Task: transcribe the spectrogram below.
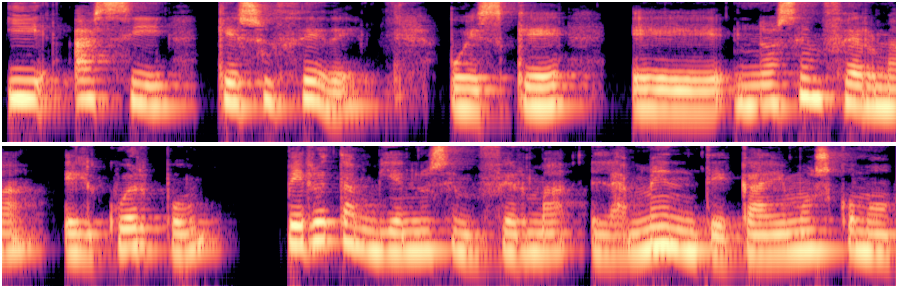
Y así, ¿qué sucede? Pues que eh, nos enferma el cuerpo pero también nos enferma la mente, caemos como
